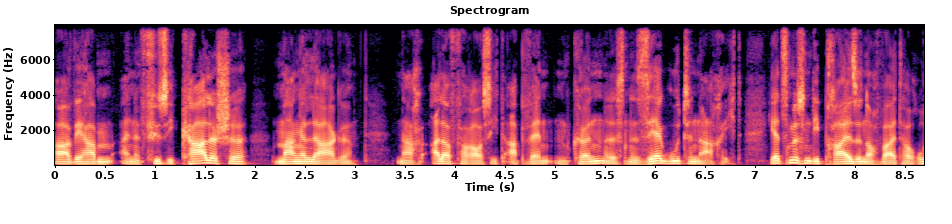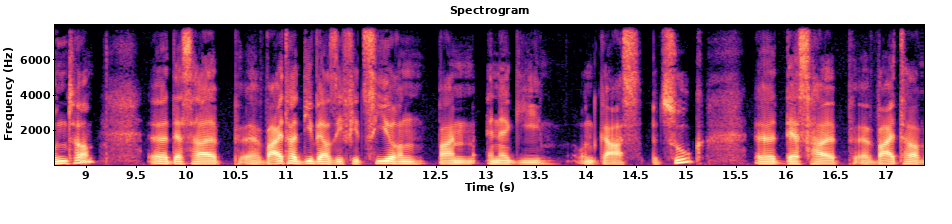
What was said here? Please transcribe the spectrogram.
aber wir haben eine physikalische Mangellage nach aller Voraussicht abwenden können. Das ist eine sehr gute Nachricht. Jetzt müssen die Preise noch weiter runter. Äh, deshalb äh, weiter diversifizieren beim Energie und Gasbezug. Äh, deshalb äh, weiter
